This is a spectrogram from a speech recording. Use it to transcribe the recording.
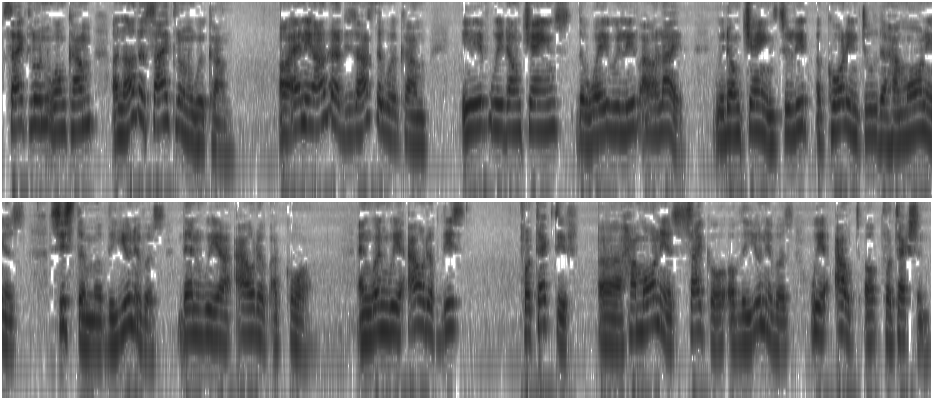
cyclone won't come, another cyclone will come, or any other disaster will come if we don't change the way we live our life. We don't change to live according to the harmonious system of the universe, then we are out of accord. And when we are out of this protective, uh, harmonious cycle of the universe, we are out of protection.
